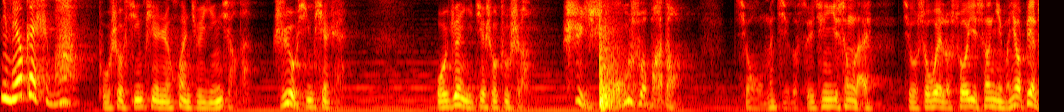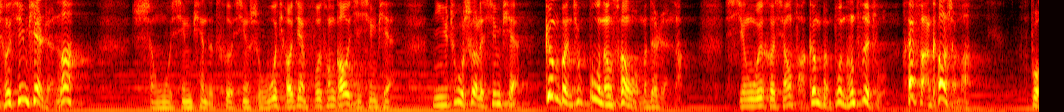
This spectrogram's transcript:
你们要干什么？不受芯片人幻觉影响的只有芯片人，我愿意接受注射，试一试。胡说八道！叫我们几个随军医生来，就是为了说一声你们要变成芯片人了。生物芯片的特性是无条件服从高级芯片，你注射了芯片，根本就不能算我们的人了，行为和想法根本不能自主，还反抗什么？不，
